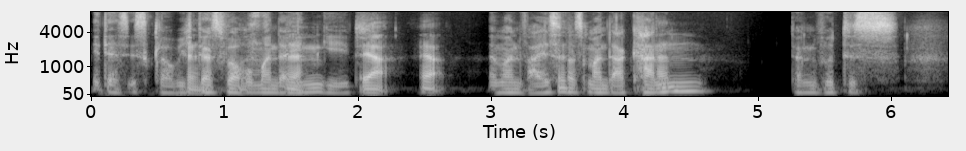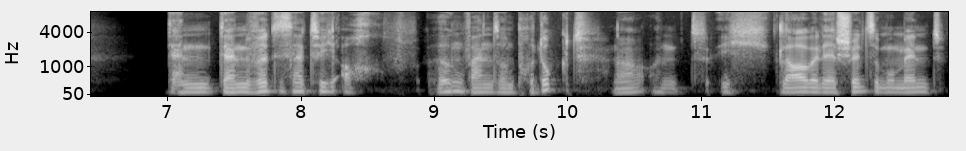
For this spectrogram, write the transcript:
Das ist, glaube ich, das, warum man da hingeht. Ja, ja. Wenn man weiß, was man da kann, dann wird es, dann, dann wird es natürlich auch irgendwann so ein Produkt. Ne? Und ich glaube, der schönste Moment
